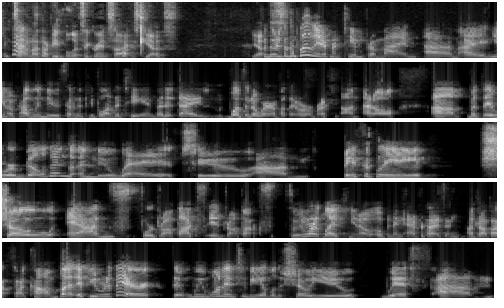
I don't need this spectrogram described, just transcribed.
yeah, seven hundred people. It's a great size. Yes. Yes. So there's a completely different team from mine. Um, I, you know, probably knew some of the people on the team, but it, I wasn't aware of what they were working on at all. Um, but they were building a new way to um, basically show ads for Dropbox in Dropbox. So we weren't like, you know, opening advertising on Dropbox.com. But if you were there, that we wanted to be able to show you with um,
